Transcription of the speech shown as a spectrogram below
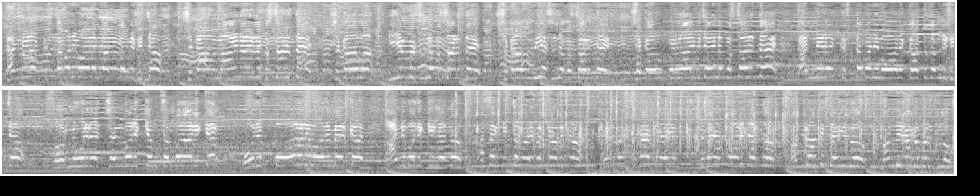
കണ്ണിലെ കൃഷ്ണമണി പോലെ സംരക്ഷിച്ച സഖാവ് നായനാരുടെ പ്രസ്ഥാനത്തെ സഖാവ് ഇ എം എസിന്റെ പ്രസ്ഥാനത്തെ സഖാവ് വി എസിന്റെ പ്രസ്ഥാനത്തെ സഖാവ് പിണറായി വിജയന്റെ പ്രസ്ഥാനത്തെ കണ്ണിലെ പോലെ കാത്തു സംരക്ഷിച്ച ഷൊർണൂരിലെ ചെങ്കൊടിക്കും ചെമ്പനാകിക്കും ഒരു പോറിന് പോലും ഏൽക്കാൻ അനുവദിക്കില്ലെന്ന് അസംഘിതമായി ഹൃദയത്തോട് ചേർത്ത് ചെയ്യുന്നു. നന്ദി രേഖപ്പെടുത്തുന്നു.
